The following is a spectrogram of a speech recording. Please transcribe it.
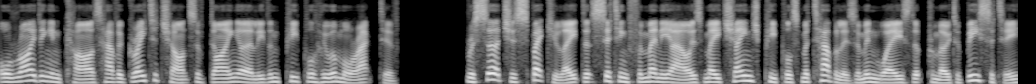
or riding in cars have a greater chance of dying early than people who are more active. Researchers speculate that sitting for many hours may change people's metabolism in ways that promote obesity,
